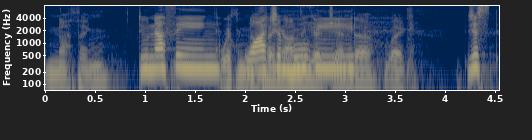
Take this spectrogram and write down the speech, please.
nothing do nothing, with watch a nothing on the movie, agenda. Like, just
